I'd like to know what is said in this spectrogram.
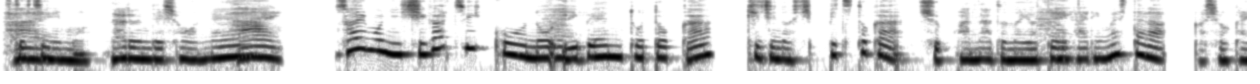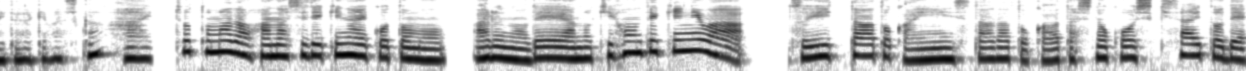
一つにもなるんでしょうね。はい、最後に4月以降のイベントとか、記事の執筆とか出版などの予定がありましたら、ご紹介いただけますか？はい。ちょっとまだお話しできないこともあるので、あの、基本的にはツイッターとかインスタだとか私の公式サイトで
